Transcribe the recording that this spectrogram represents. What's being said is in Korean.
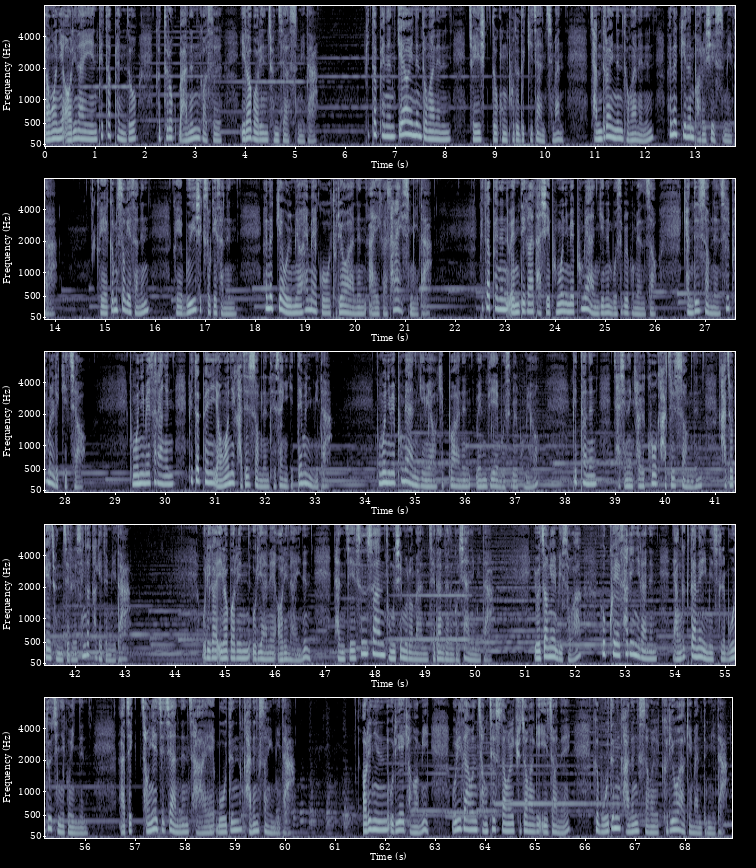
영원히 어린아이인 피터팬도 그토록 많은 것을 잃어버린 존재였습니다. 피터팬은 깨어있는 동안에는 죄의식도 공포도 느끼지 않지만 잠들어 있는 동안에는 흐느끼는 버릇이 있습니다. 그의 꿈속에서는 그의 무의식 속에서는 흐느껴 울며 헤매고 두려워하는 아이가 살아 있습니다. 피터팬은 웬디가 다시 부모님의 품에 안기는 모습을 보면서 견딜 수 없는 슬픔을 느끼죠. 부모님의 사랑은 피터팬이 영원히 가질 수 없는 대상이기 때문입니다. 부모님의 품에 안기며 기뻐하는 웬디의 모습을 보며 피터는 자신은 결코 가질 수 없는 가족의 존재를 생각하게 됩니다. 우리가 잃어버린 우리 안의 어린아이는 단지 순수한 동심으로만 재단되는 것이 아닙니다. 요정의 미소와 후쿠의 살인이라는 양극단의 이미지를 모두 지니고 있는 아직 정해지지 않는 자아의 모든 가능성입니다. 어린이는 우리의 경험이 우리다운 정체성을 규정하기 이전에 그 모든 가능성을 그리워하게 만듭니다.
